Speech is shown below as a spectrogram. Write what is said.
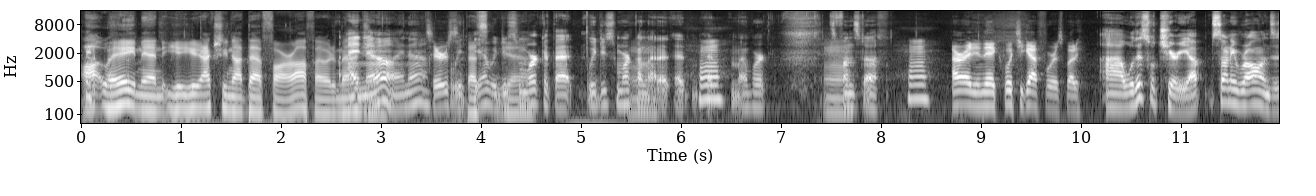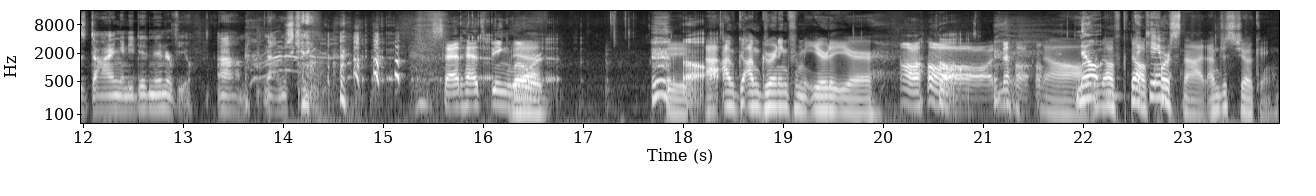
Uh, hey man, you- you're actually not that far off. I would imagine. I know, I know. Seriously? We- yeah, we do yeah. some work at that. We do some work on that at, at, at my work. It's fun stuff. Alrighty, Nick, what you got for us, buddy? Uh, well, this will cheer you up. Sonny Rollins is dying, and he did an interview. Um, no, I'm just kidding. Sad hats being Yeah. Lowered. Dude, I, I'm I'm grinning from ear to ear. Oh, no. No, No, no, of- no I of course not. I'm just joking.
